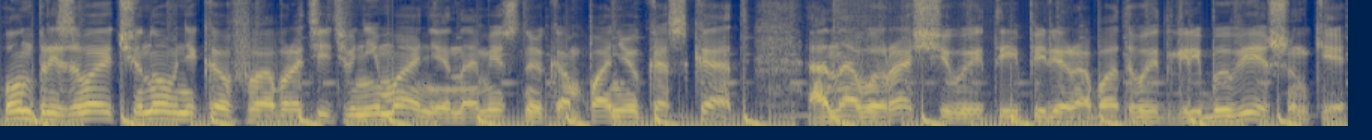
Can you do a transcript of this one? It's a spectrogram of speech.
Он призывает чиновников обратить внимание на местную компанию «Каскад». Она выращивает и перерабатывает грибы-вешенки.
